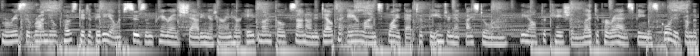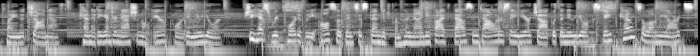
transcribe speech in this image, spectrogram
Marissa Rundell posted a video of Susan Peirez shouting at her and her 8-month-old son on a Delta Airlines flight that took the internet by storm. The altercation led to Peirez being escorted from the plane at John F. Kennedy International Airport in New York. She has reportedly also been suspended from her $95,000 a year job with the New York State Council on the Arts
